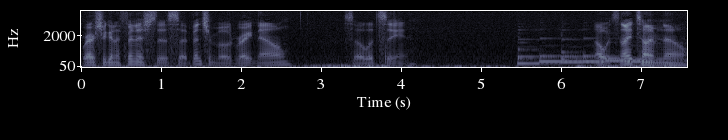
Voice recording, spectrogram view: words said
We're actually going to finish this adventure mode right now. So let's see. Oh, it's nighttime now.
